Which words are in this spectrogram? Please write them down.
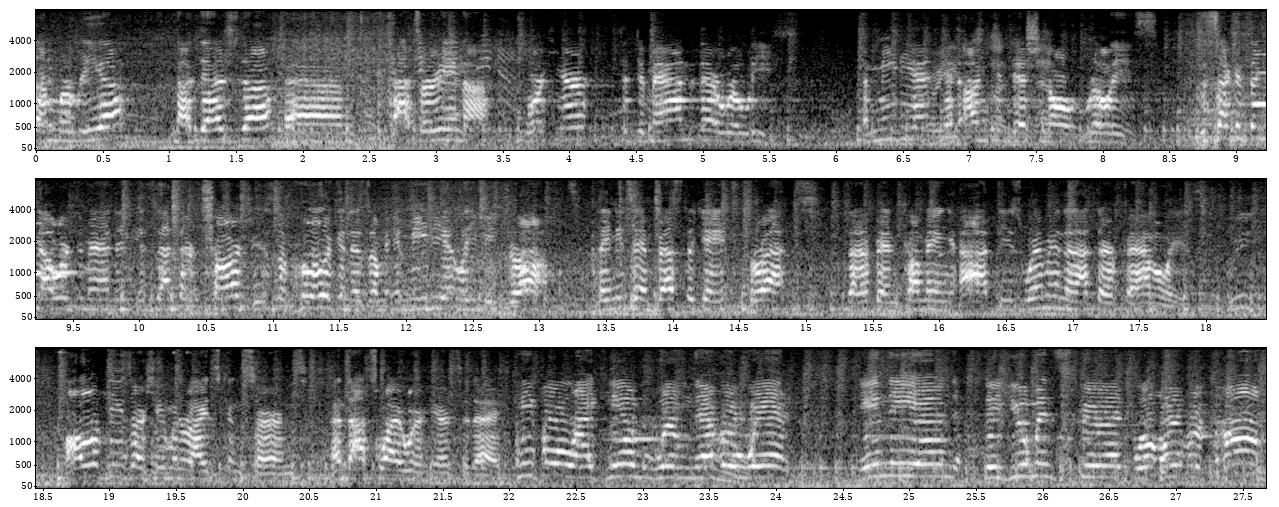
Santa Maria, Nadezhda, and Katerina We're here to demand their release immediate and unconditional release. The second thing that we're demanding is that their charges of hooliganism immediately be dropped. They need to investigate threats that have been coming at these women and at their families. All of these are human rights concerns, and that's why we're here today. People like him will never win. In the end, the human spirit will overcome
